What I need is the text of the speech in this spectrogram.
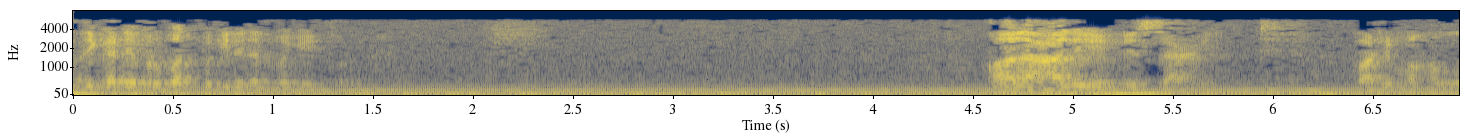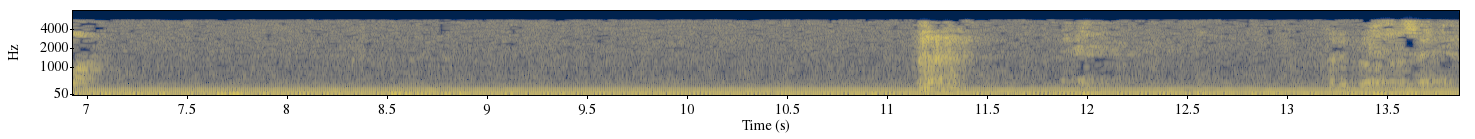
ketika dia berbuat begini dan begitu. Qala Ali bin Sa'id rahimahullah berdosa saja.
